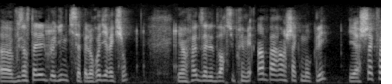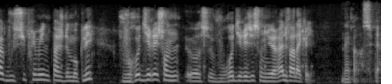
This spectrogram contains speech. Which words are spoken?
euh, vous installez le plugin qui s'appelle redirection. Et en fait, vous allez devoir supprimer un par un chaque mot-clé. Et à chaque fois que vous supprimez une page de mots-clés, vous redirigez son, euh, vous redirigez son URL vers l'accueil. D'accord, super.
